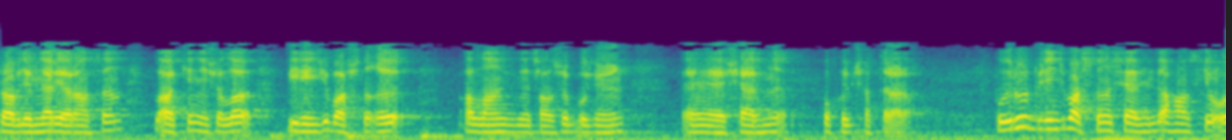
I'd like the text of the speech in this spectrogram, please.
problemlər yaransın. Lakin inşallah birinci başlığı Allahın izinə çalışıb bugün e, şərhini oxuyub çatdıraraq. Buyurur birinci başlığın şərhində, hansı ki o,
